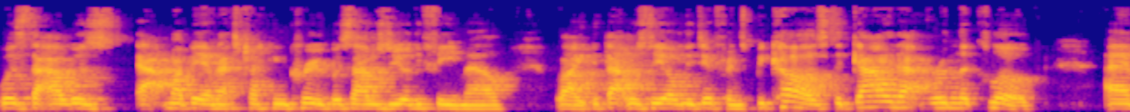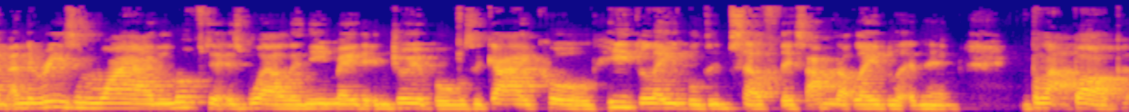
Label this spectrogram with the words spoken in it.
was that I was at my BMX track in Crewe was I was the only female. Like that was the only difference because the guy that run the club um, and the reason why I loved it as well and he made it enjoyable was a guy called, he'd labeled himself this, I'm not labeling him, Black Bob.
